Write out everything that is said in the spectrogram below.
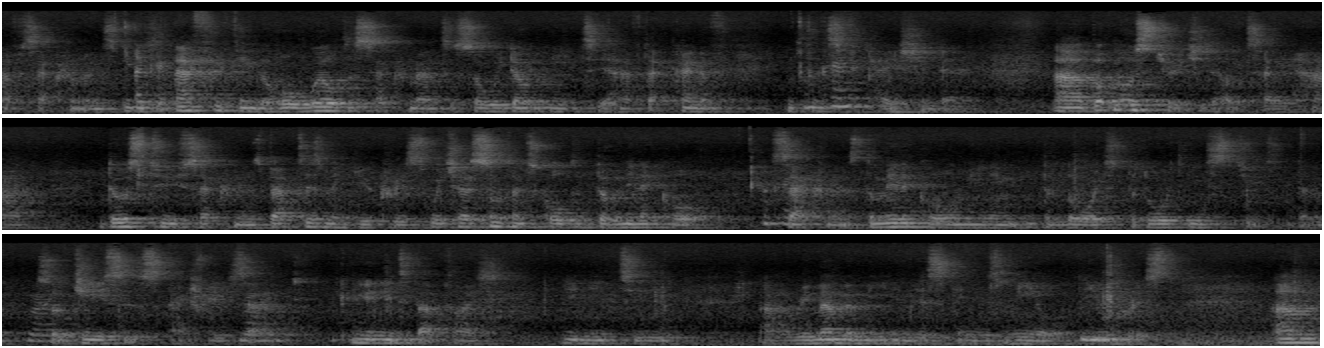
have sacraments because Okay. everything, the whole world is sacramental, so we don't need to have that kind of intensification there. Uh, but most churches, I would say, have those two sacraments, baptism and Eucharist, which are sometimes called the Dominical sacraments. Dominical meaning the Lord, the Lord instituted them. So Jesus actually said, Right. you need to baptize. You need to uh, remember me in this in this meal, the Mhm. Eucharist. Um,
